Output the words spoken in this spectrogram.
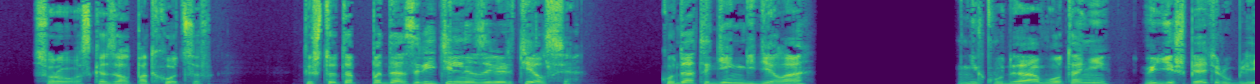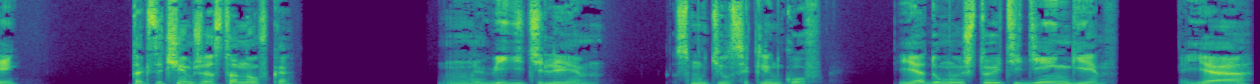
— сурово сказал Подходцев, — «ты что-то подозрительно завертелся. Куда ты деньги дел, а?» «Никуда, вот они. Видишь, пять рублей». «Так зачем же остановка?» «Видите ли...» — смутился Клинков. «Я думаю, что эти деньги я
